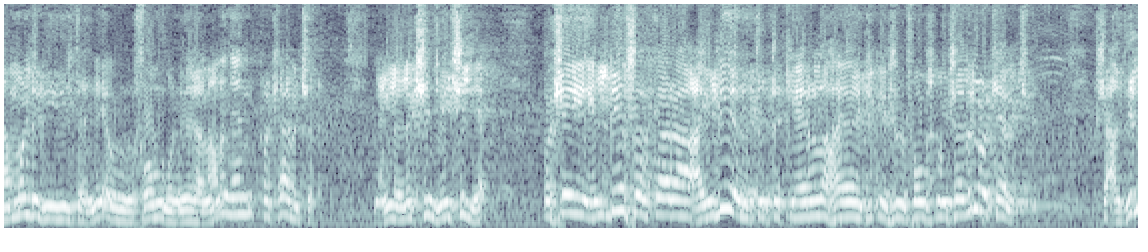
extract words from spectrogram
നമ്മളുടെ രീതിയിൽ തന്നെ ഒരു റിഫോം കൊണ്ടുവരാനാണ് ഞാൻ പ്രഖ്യാപിച്ചത്. ഞങ്ങൾ ഇലക്ഷൻ ജയിച്ചില്ല. പക്ഷേ ഈ എൽ ഡി എഫ് സർക്കാർ ആ ഐഡിയ എടുത്തിട്ട് Kerala higher education reforms commission അവർ പ്രഖ്യാപിച്ചു. പക്ഷെ അതിൽ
